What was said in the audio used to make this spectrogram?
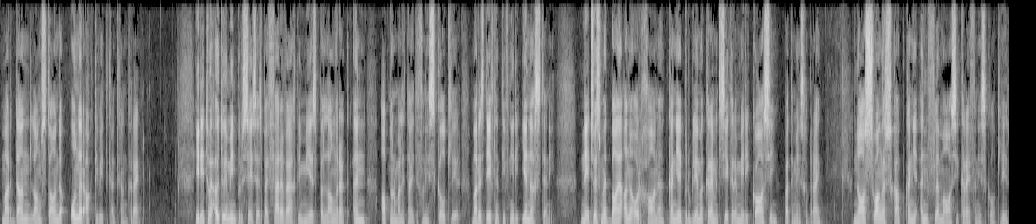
maar dan langstaande onderaktiwiteit kan kry. Hierdie twee outoimmuunprosesse is by verre weg die mees belangrik in abnormaliteite van die skildklier, maar is definitief nie die enigste nie. Net soos met baie ander organe, kan jy probleme kry met sekere medikasie wat 'n mens gebruik. Na swangerskap kan jy inflammasie kry van die skildklier.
